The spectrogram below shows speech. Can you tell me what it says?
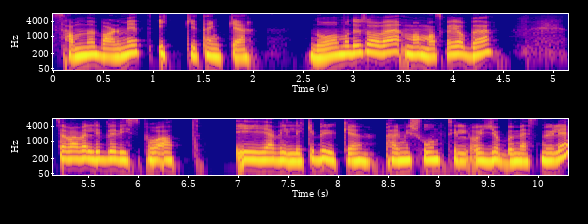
sammen med barnet mitt, ikke tenke nå må du sove, mamma skal jobbe. Så jeg var veldig bevisst på at jeg vil ikke bruke permisjon til å jobbe mest mulig.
